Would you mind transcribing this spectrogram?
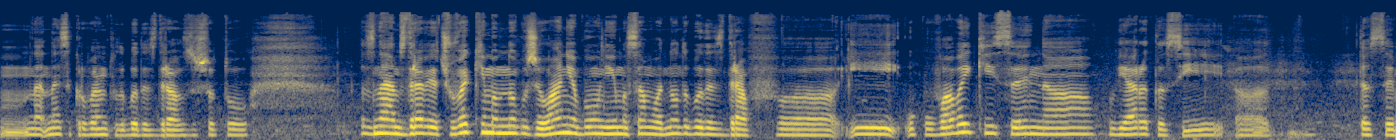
най-съкровеното да бъде здрав, защото Знаем, здравия човек има много желания, болни има само едно да бъде здрав. И уповавайки се на вярата си, да се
